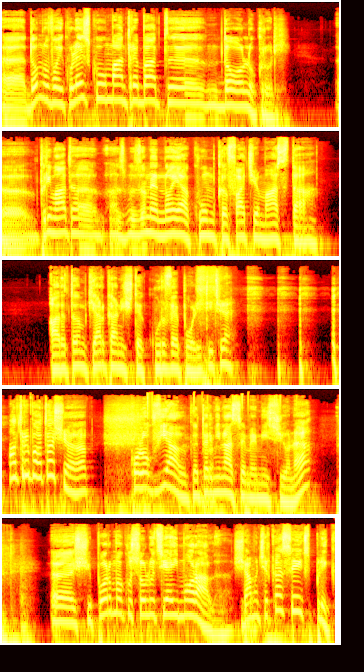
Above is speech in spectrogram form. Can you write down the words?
uh, domnul Voiculescu m-a întrebat două lucruri. Prima dată a spus, domnule, noi acum că facem asta, arătăm chiar ca niște curve politice? M-a întrebat așa, colocvial, că terminasem emisiunea uh, și pormă cu soluția imorală. Și am încercat să explic.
